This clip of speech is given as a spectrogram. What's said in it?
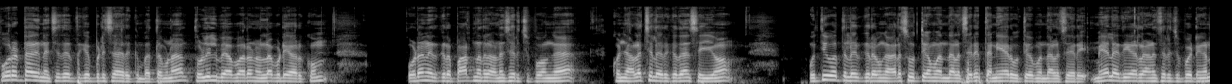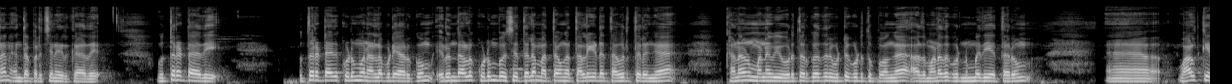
பூரட்டாதி நட்சத்திரத்துக்கு எப்படி சார் இருக்கும் பார்த்தோம்னா தொழில் வியாபாரம் நல்லபடியாக இருக்கும். உடன் இருக்கிற பார்ட்னரை அனுசரித்து போங்க. கொஞ்சம் அலைச்சல் இருக்க தான் செய்யும். உத்தியோகத்தில் இருக்கிறவங்க அரசு உத்தியோகம் இருந்தாலும் சரி தனியார் உத்தியோகம் இருந்தாலும் சரி மேல் அதிகாரிகள் அனுசரித்து போயிட்டீங்கன்னா எந்த பிரச்சனையும் இருக்காது. உத்தரட்டாதி உத்தரட்டாதி குடும்பம் நல்லபடியாக இருக்கும். இருந்தாலும் குடும்ப விஷயத்தில் மற்றவங்க தலையிட தவிர்த்துருங்க. கணவன் மனைவி ஒருத்தருக்கு ஒருத்தர் விட்டு கொடுத்து போங்க. அது மனதுக்கு ஒரு நிம்மதியை தரும். வாழ்க்கை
